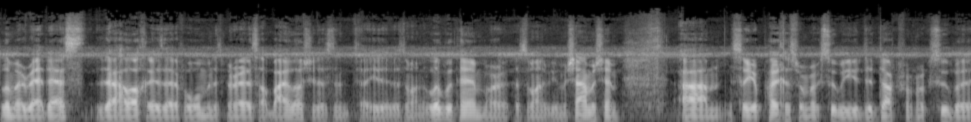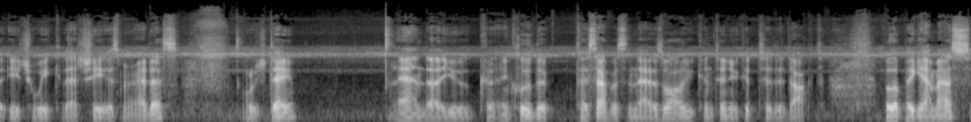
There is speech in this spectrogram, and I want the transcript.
L'meredes, the halacha is that if a woman is meredes al bailo, she doesn't uh, either doesn't want to live with him or doesn't want to be mashamish him. Um, so your peiches from her ksuba, you deduct from her ksuba each week that she is meredes or each day, and uh, you include the tesefis in that as well. You continue to deduct for the pegemes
